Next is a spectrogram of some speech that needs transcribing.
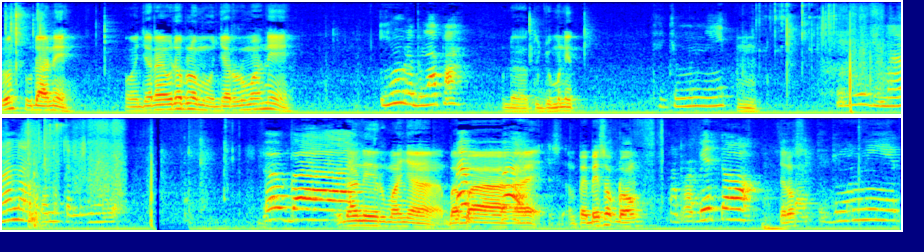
Terus udah nih. Wawancara udah belum? Wawancara rumah nih. ini udah berapa? Udah 7 menit. Tujuh menit. Hmm. Ibu gimana? Kita makan dulu. Bye bye. Udah nih rumahnya. Bye bye. Sampai besok dong. Sampai besok. Terus Tujuh menit.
